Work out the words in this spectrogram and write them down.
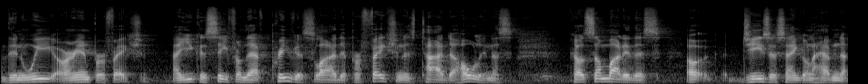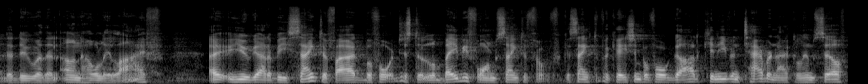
Then we are in perfection. Now you can see from that previous slide that perfection is tied to holiness because somebody that's, oh, Jesus ain't going to have nothing to do with an unholy life. Uh, you got to be sanctified before just a little baby form sanctif- sanctification before God can even tabernacle Himself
